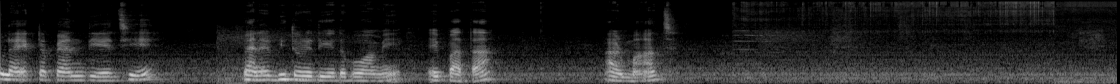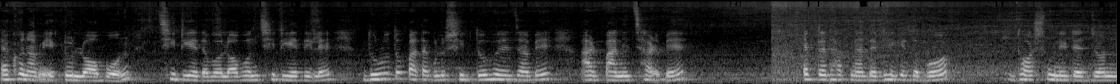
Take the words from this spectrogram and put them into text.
চুলায় একটা প্যান দিয়েছি। প্যানের ভিতরে দিয়ে দেবো আমি এই পাতা আর মাছ। এখন আমি একটু লবণ ছিটিয়ে দেবো। লবণ ছিটিয়ে দিলে দ্রুত পাতাগুলো সিদ্ধ হয়ে যাবে আর পানি ছাড়বে। একটা ঢাকনাতে ঢেকে দেবো দশ মিনিটের জন্য।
